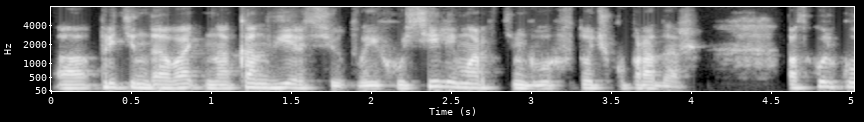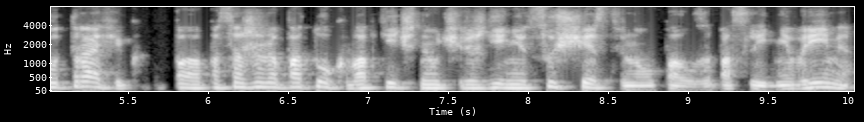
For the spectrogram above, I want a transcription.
а, претендовать на конверсию твоих усилий маркетинговых в точку продаж. Поскольку трафик, пассажиропоток в аптечные учреждения существенно упал за последнее время,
